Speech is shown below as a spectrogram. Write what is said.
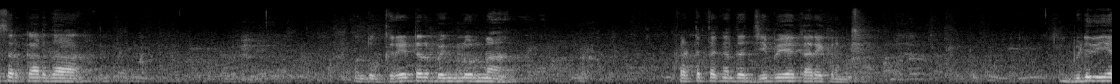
ಸರ್ಕಾರದ ಒಂದು ಗ್ರೇಟರ್ ಬೆಂಗಳೂರಿನ ಕಟ್ಟತಕ್ಕಂಥ ಜಿ ಬಿ ಎ ಕಾರ್ಯಕ್ರಮ ಬಿಡುವಿಯ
